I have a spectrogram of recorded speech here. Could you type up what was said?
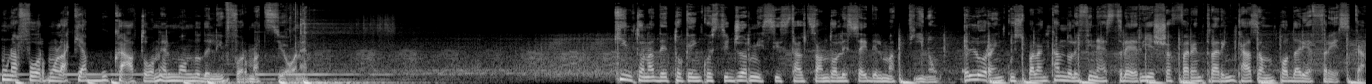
Una formula che ha bucato nel mondo dell'informazione. Kinton ha detto che in questi giorni si sta alzando alle 6 del mattino, è l'ora in cui spalancando le finestre riesce a far entrare in casa un po' d'aria fresca.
